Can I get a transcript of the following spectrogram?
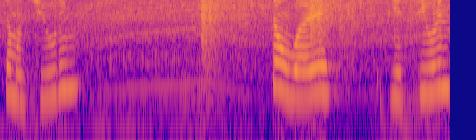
Someone's shooting. Don't worry if you're shooting.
